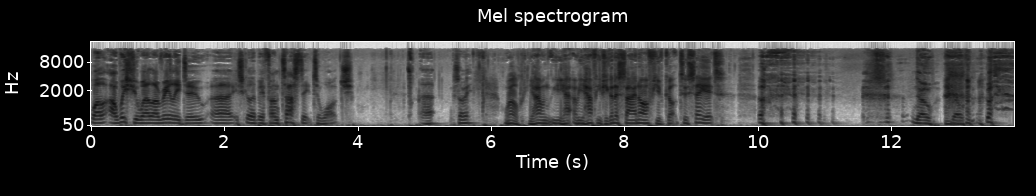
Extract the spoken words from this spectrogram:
Well, I wish you well. I really do. Uh, it's going to be fantastic to watch. Uh, sorry. Well, you haven't. You, ha- you have. If you're going to sign off, you've got to say it. No, no.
